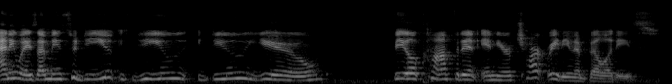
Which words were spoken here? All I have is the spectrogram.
anyways, I mean, so do you do you do you feel confident in your chart reading abilities?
